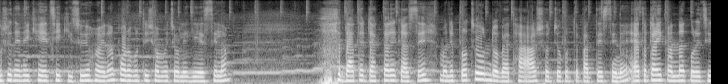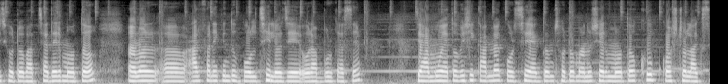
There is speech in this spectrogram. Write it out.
ওষুধ এনে খেয়েছি, কিছুই হয় না। পরবর্তী সময় চলে গিয়েছিলাম। দাঁতের ডাক্তারের কাছে। মানে প্রচণ্ড ব্যথা, আর সহ্য করতে পারতেছি না। এতটাই কান্না করেছি ছোট বাচ্চাদের মতো। আমার আরফানে কিন্তু বলছিল যে, ওর আব্বুর কাছে যে, আম্মু, এত বেশি কান্না করছে একদম ছোট মানুষের মতো। খুব কষ্ট লাগছে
